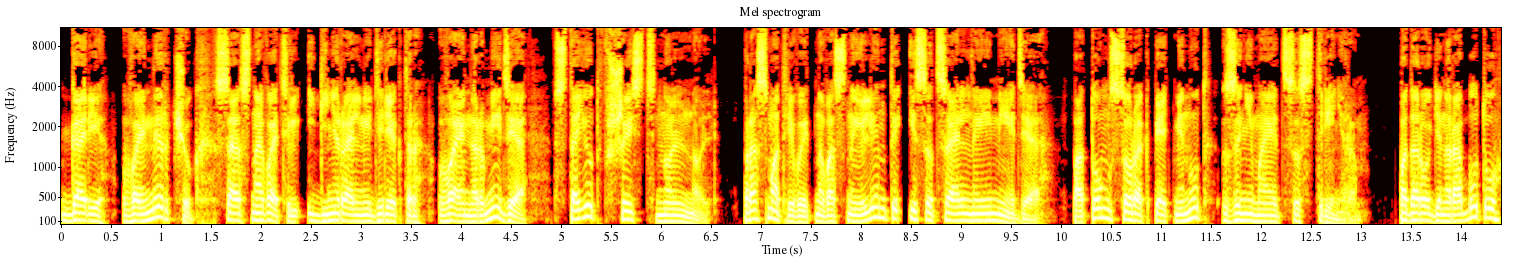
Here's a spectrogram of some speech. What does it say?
Гарри Вайнерчук, сооснователь и генеральный директор Вайнер Медиа, встает в 6.00, просматривает новостные ленты и социальные медиа, Потом 45 минут занимается с тренером. По дороге на работу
